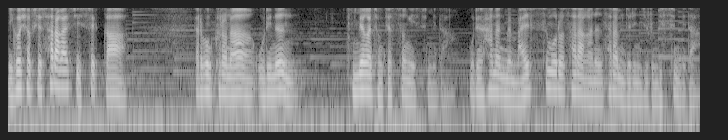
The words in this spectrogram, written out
이것이 없이 살아갈 수 있을까? 여러분 그러나 우리는 분명한 정체성이 있습니다. 우리는 하나님의 말씀으로 살아가는 사람들인 줄 믿습니다.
